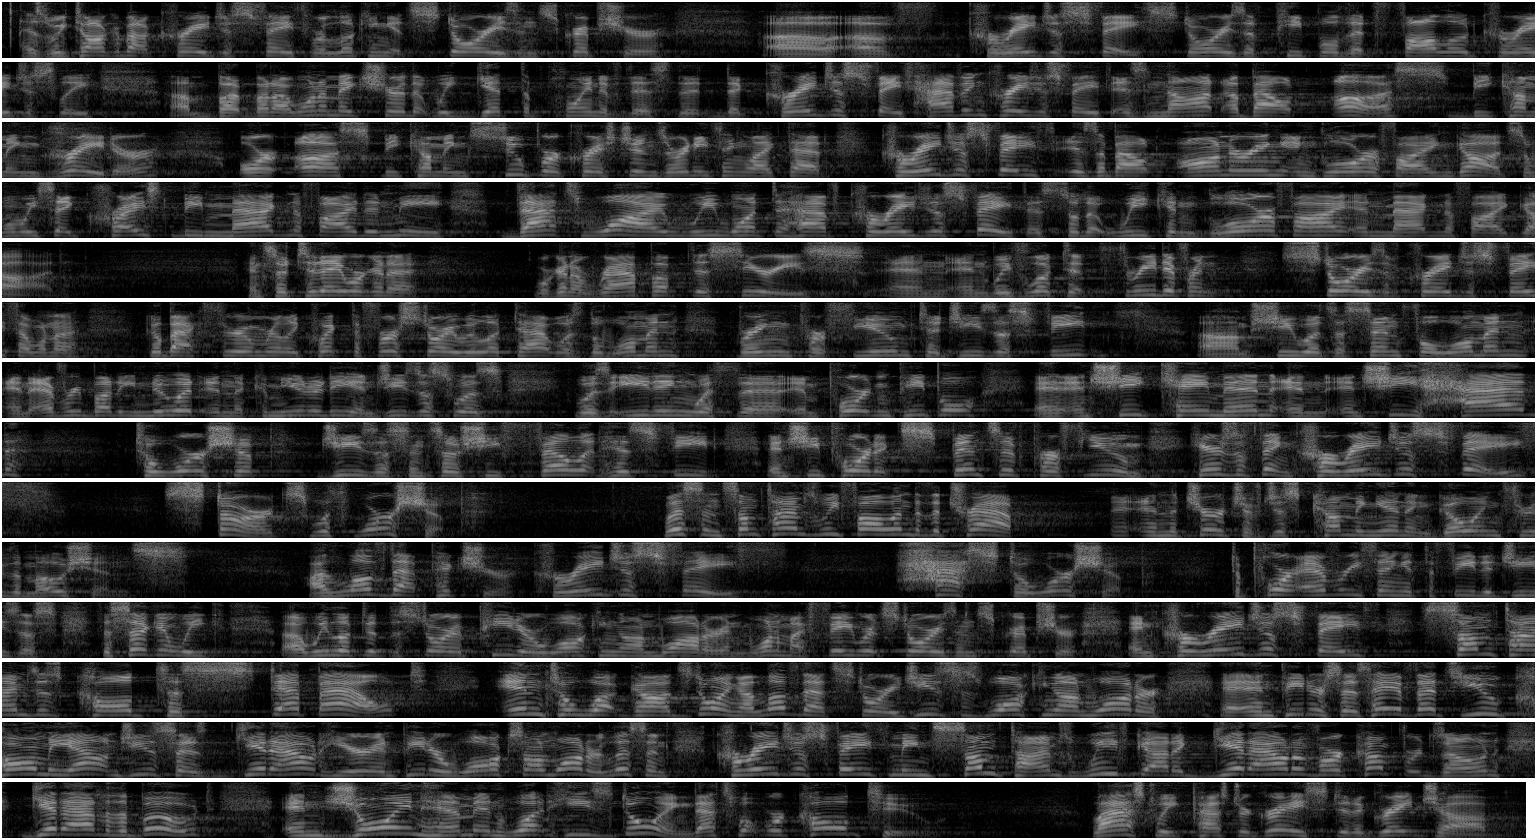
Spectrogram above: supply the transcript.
As we talk about courageous faith, we're looking at stories in Scripture uh, of courageous faith, stories of people that followed courageously. Um, but, but I want to make sure that we get the point of this that the courageous faith, having courageous faith, is not about us becoming greater or us becoming super Christians or anything like that. Courageous faith is about honoring and glorifying God. So when we say, Christ be magnified in me, that's why we want to have courageous faith, is so that we can glorify and magnify God. And so today we're going to we're going to wrap up this series, and, and we've looked at three different stories of courageous faith. I want to go back through them really quick. The first story we looked at was the woman bringing perfume to Jesus' feet. Um, she was a sinful woman, and everybody knew it in the community. And Jesus was, was eating with the important people, and, and she came in and, and she had to worship Jesus. And so she fell at his feet and she poured expensive perfume. Here's the thing courageous faith starts with worship. Listen, sometimes we fall into the trap in the church of just coming in and going through the motions. I love that picture. Courageous faith has to worship, to pour everything at the feet of Jesus. The second week, uh, we looked at the story of Peter walking on water, and one of my favorite stories in Scripture. And courageous faith sometimes is called to step out into what God's doing. I love that story. Jesus is walking on water, and Peter says, Hey, if that's you, call me out. And Jesus says, Get out here. And Peter walks on water. Listen, courageous faith means sometimes we've got to get out of our comfort zone, get out of the boat, and join him in what he's doing. That's what we're called to. Last week, Pastor Grace did a great job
